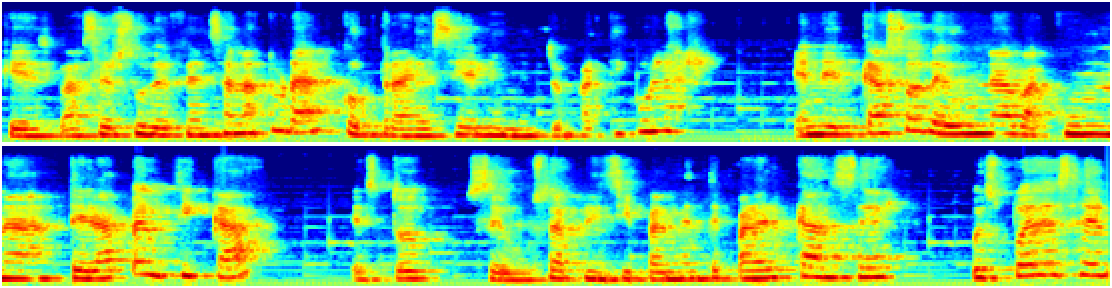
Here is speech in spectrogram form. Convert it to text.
que va a ser su defensa natural contra ese elemento en particular. En el caso de una vacuna terapéutica, esto se usa principalmente para el cáncer, pues puede ser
